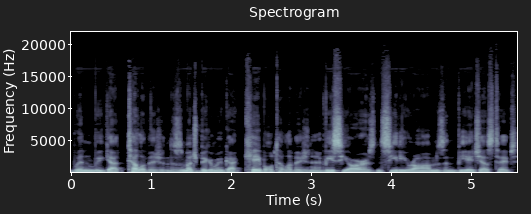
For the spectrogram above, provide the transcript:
when we got television. This is much bigger when we got cable television and VCRs and CD-ROMs and VHS tapes.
